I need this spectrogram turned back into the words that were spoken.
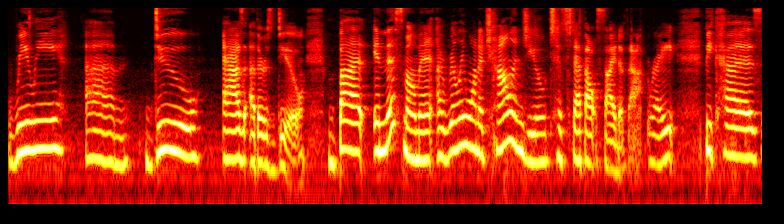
really um do as others do. But in this moment, I really want to challenge you to step outside of that, right? Because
